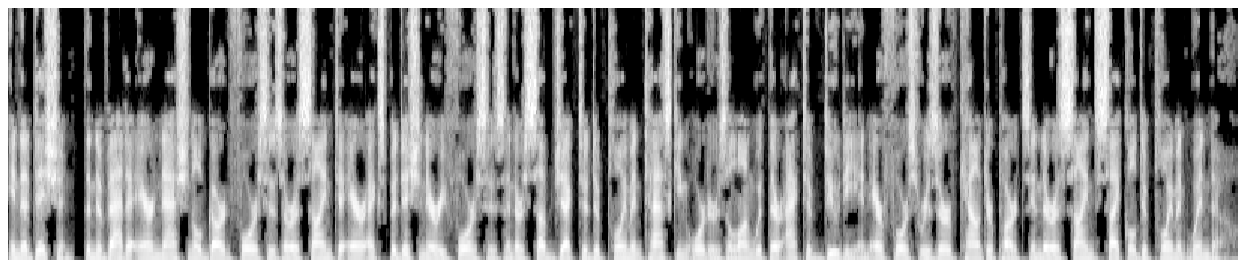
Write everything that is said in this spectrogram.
In addition, the Nevada Air National Guard forces are assigned to Air Expeditionary Forces and are subject to deployment tasking orders along with their active duty and Air Force Reserve counterparts in their assigned cycle deployment window.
